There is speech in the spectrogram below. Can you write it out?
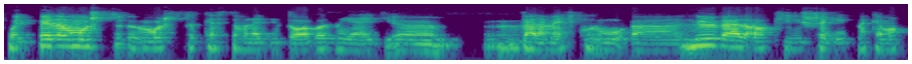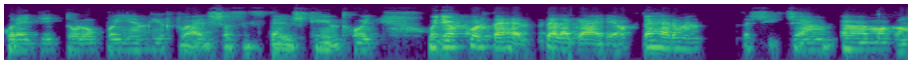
Hogy például most, most kezdtem el együtt dolgozni egy velem egykorú nővel, aki segít nekem akkor egy-egy dologba ilyen virtuális asszisztensként, hogy, hogy akkor teher, delegáljak, teherment helyettesítsem magam.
